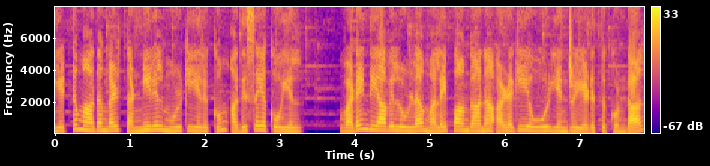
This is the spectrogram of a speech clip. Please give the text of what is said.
எட்டு மாதங்கள் தண்ணீரில் மூழ்கியிருக்கும் அதிசய கோயில். வட இந்தியாவில் உள்ள மலைப்பாங்கான அழகிய ஊர் என்று எடுத்துக்கொண்டால்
